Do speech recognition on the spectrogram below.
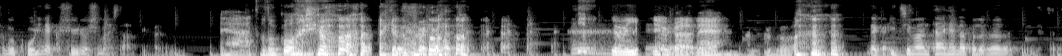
滞りなく終了しましたって感じ。いやー、滞りはあったけども。でも生きてるからね。なんか一番大変だったのは何だったんですかね？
